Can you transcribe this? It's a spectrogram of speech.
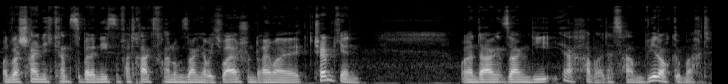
Und wahrscheinlich kannst du bei der nächsten Vertragsverhandlung sagen, aber ich war ja schon dreimal Champion. Und dann sagen die, ja, aber das haben wir doch gemacht.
